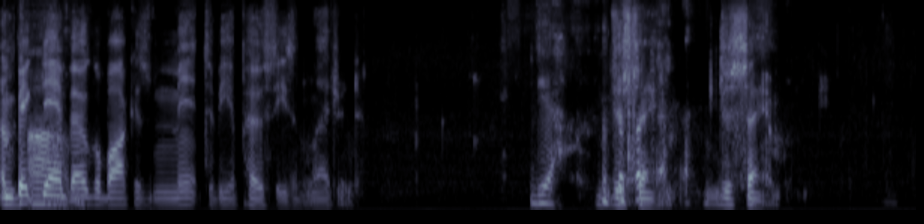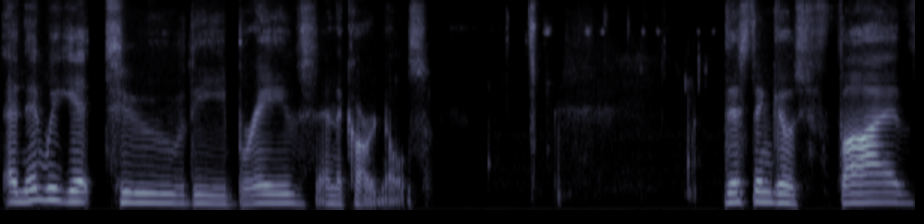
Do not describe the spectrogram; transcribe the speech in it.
And Big Dan Um, Vogelbach is meant to be a postseason legend. Yeah, Just saying. Just saying. and then we get to the Braves and the Cardinals. This thing goes five,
